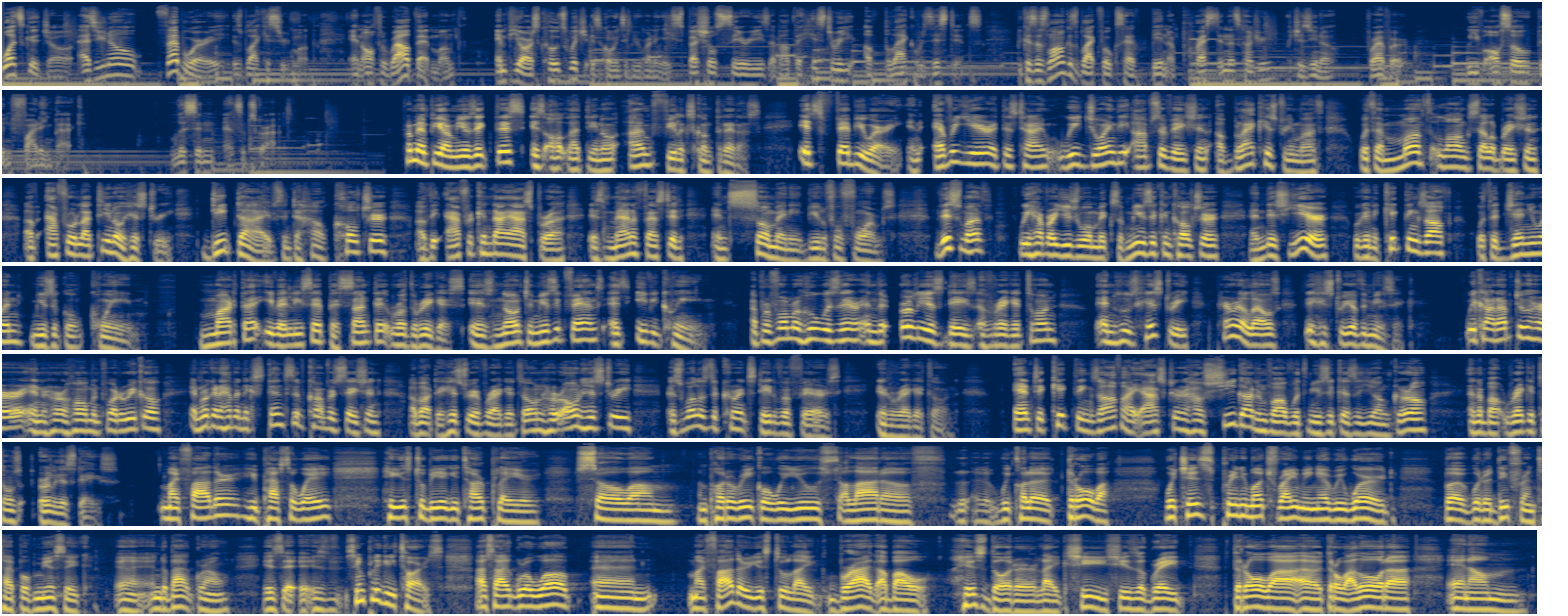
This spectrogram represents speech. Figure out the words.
What's good, y'all? As you know, February is Black History Month, and all throughout that month, NPR's Code Switch is going to be running a special series about the history of black resistance. Because as long as black folks have been oppressed in this country, which is, you know, forever, we've also been fighting back. Listen and subscribe. From NPR Music, this is Alt Latino. I'm Felix Contreras. It's February, and every year at this time, we join the observation of Black History Month with a month long celebration of Afro Latino history, deep dives into how culture of the African diaspora is manifested in so many beautiful forms. This month, we have our usual mix of music and culture, and this year, we're going to kick things off with a genuine musical queen. Marta Ivelice Pesante Rodriguez is known to music fans as Ivy Queen, a performer who was there in the earliest days of reggaeton and whose history parallels the history of the music. We caught up to her in her home in Puerto Rico, and we're going to have an extensive conversation about the history of reggaeton, her own history, as well as the current state of affairs in reggaeton. And to kick things off, I asked her how she got involved with music as a young girl and about reggaeton's earliest days. My father, he passed away. He used to be a guitar player. So um, in Puerto Rico, we use a lot of, we call it trova which is pretty much rhyming every word, but with a different type of music uh, in the background. Is is simply guitars. As I grow up, and my father used to like brag about his daughter, like she she's a great trova uh, trovadora, and um.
